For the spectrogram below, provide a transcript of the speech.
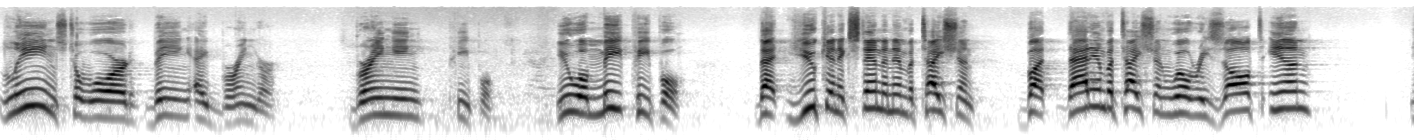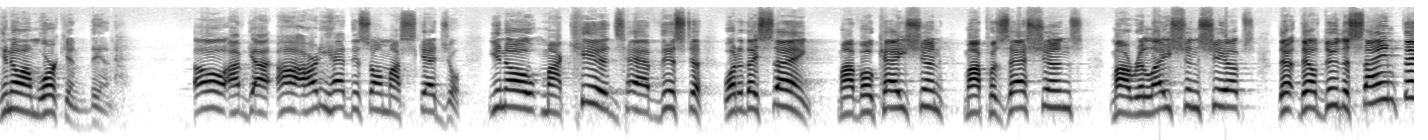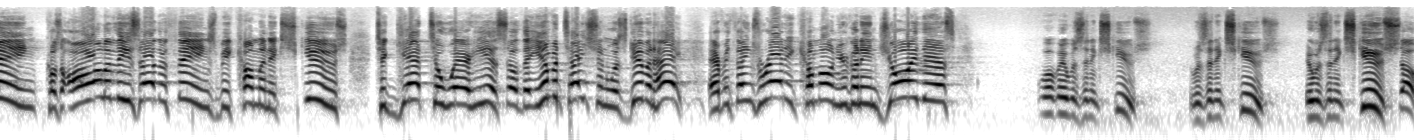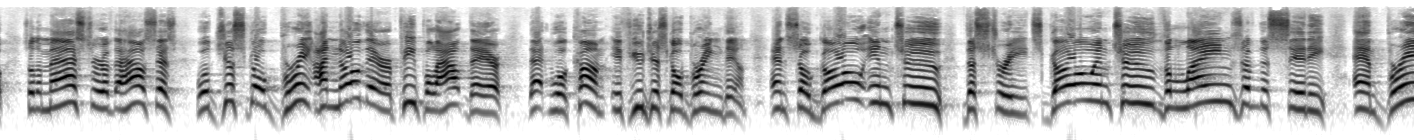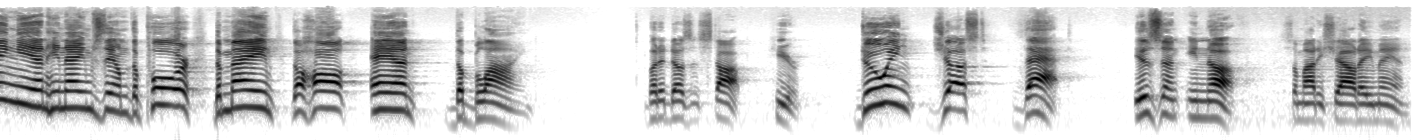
leans toward being a bringer, bringing people. You will meet people that you can extend an invitation, but that invitation will result in, you know, I'm working then. Oh, I've got, oh, I already had this on my schedule. You know, my kids have this to, what are they saying? My vocation, my possessions, my relationships, They'll do the same thing because all of these other things become an excuse to get to where He is. So the invitation was given hey, everything's ready. Come on, you're going to enjoy this. Well, it was an excuse. It was an excuse. It was an excuse. So, so the master of the house says, Well, just go bring. I know there are people out there that will come if you just go bring them. And so go into the streets, go into the lanes of the city, and bring in, he names them, the poor, the maimed, the halt, and the blind. But it doesn't stop here. Doing just that isn't enough. Somebody shout, Amen.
